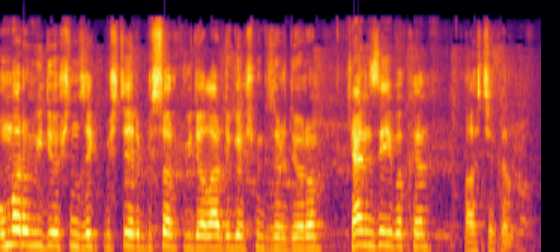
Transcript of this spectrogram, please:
Umarım video hoşunuza gitmiştir. Bir sonraki videolarda görüşmek üzere diyorum. Kendinize iyi bakın. Hoşçakalın.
